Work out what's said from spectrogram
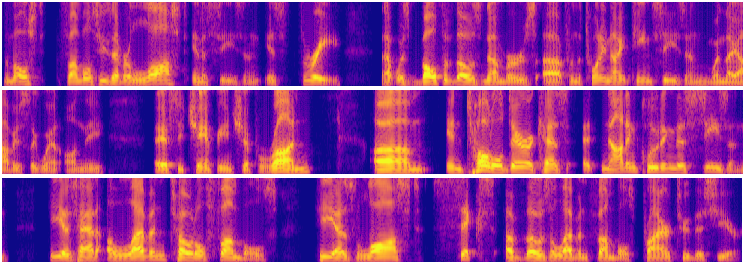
The most fumbles he's ever lost in a season is three. That was both of those numbers uh, from the 2019 season when they obviously went on the AFC Championship run. Um, in total, Derrick has, uh, not including this season, he has had 11 total fumbles. He has lost six of those 11 fumbles prior to this year.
